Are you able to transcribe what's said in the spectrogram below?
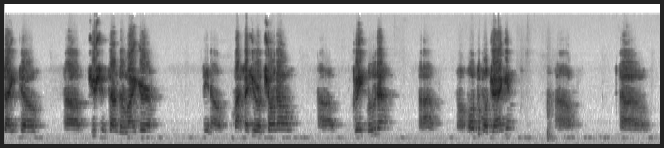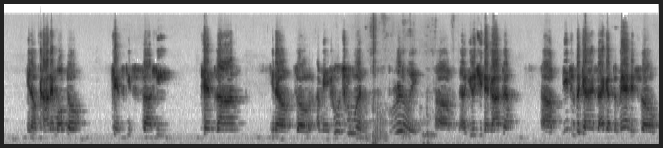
Saito, um, Jushin Thunder Liger, you know, Masahiro Chono, um, Great Muta, um, Ultimo Dragon, um, uh, you know, Kanemoto, Kensuke Sasaki, Tenzan, you know, so, I mean, who's who and really, um, uh, Yuji Nagata. Um, these are the guys I got to manage, so,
